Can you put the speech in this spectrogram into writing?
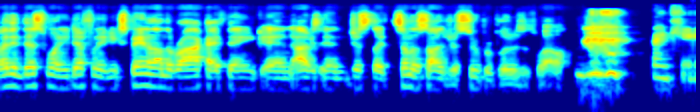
But I think this one, you definitely expanded on the rock. I think, and obviously, and just like some of the songs are just super blues as well. Thank you.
